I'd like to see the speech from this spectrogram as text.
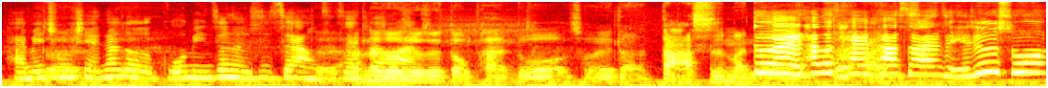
还没出现。那个对国民真的是这样子，在挑案那时候就，是都拍很多所谓的大师们。对，他都的拍他是案子，也就是说，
